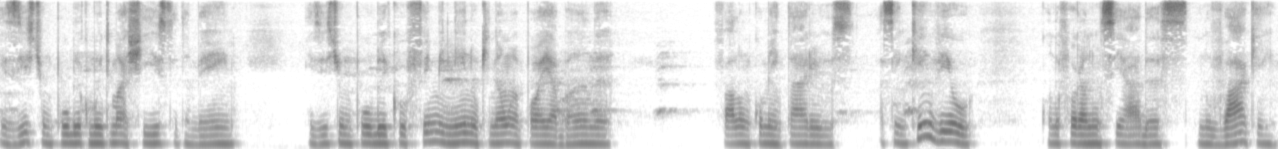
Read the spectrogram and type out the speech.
Existe um público muito machista também. Existe um público feminino que não apoia a banda. Falam comentários assim, quem viu quando foram anunciadas no Vakin,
